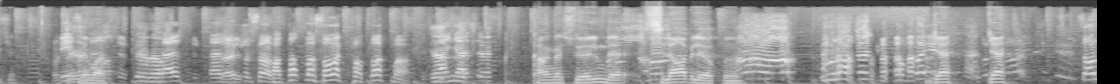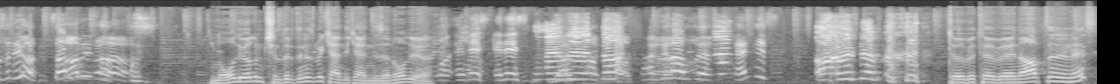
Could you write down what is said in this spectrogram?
için. Bir Ne var? sür. Sen sür sen Sniper sür. sağ. Patlatma salak patlatma. Yardım gel. et. Kanka sürelim de silah bile yok bunun. Gel, gel. Saldırıyor saldırıyor. Ne oluyor oğlum? Çıldırdınız mı kendi kendinize? Ne oluyor? O Enes Enes. Yangın aldı. Enes. Tövbe tövbe. Ne yaptın Enes?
